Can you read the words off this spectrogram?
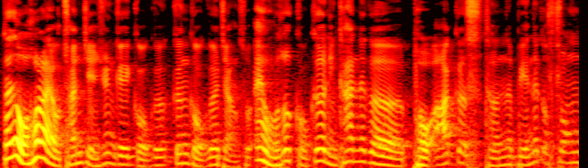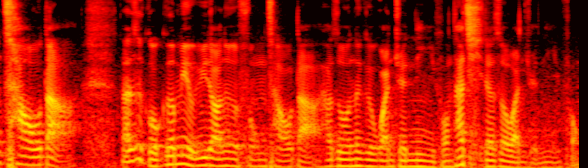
但是我后来有传简讯给狗哥，跟狗哥讲说，哎，我说狗哥，你看那个 Port Augusta 那边那个风超大，但是狗哥没有遇到那个风超大，他说那个完全逆风，他骑的时候完全逆风。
